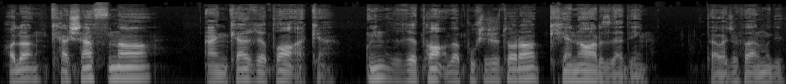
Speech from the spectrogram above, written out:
حالا کشفنا انک غطاءک. این غطاء و پوشش تو را کنار زدیم. توجه فرمودید.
